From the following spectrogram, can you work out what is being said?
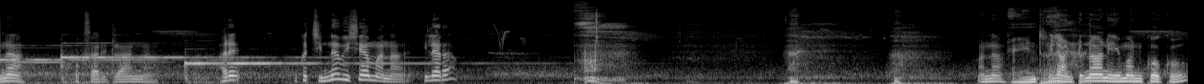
అన్నా ఒకసారి ట్రా అన్న. అరే ఒక చిన్న విషయం అన్న. ఇలా రా. అన్నా ఏంట్రా? ఇలా అంటున్నాను ఏమనుకోకు.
